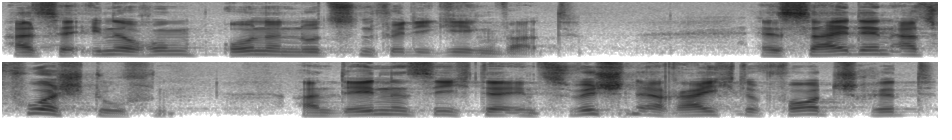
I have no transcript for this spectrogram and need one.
als Erinnerung ohne Nutzen für die Gegenwart. Es sei denn als Vorstufen, an denen sich der inzwischen erreichte Fortschritt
